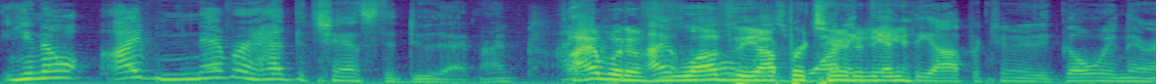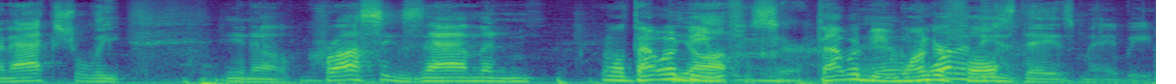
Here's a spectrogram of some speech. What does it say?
You know, I've never had the chance to do that. And I, I would have loved the opportunity. get the opportunity to go in there and actually, you know, cross examine well that would the be officer. that would be wonderful One of these days, maybe.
